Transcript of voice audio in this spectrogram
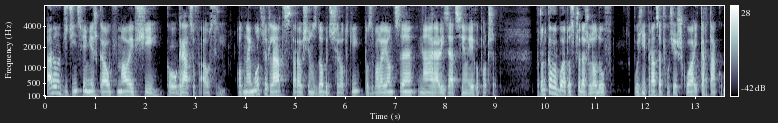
Arnold w dzieciństwie mieszkał w małej wsi koło Gracu w Austrii. Od najmłodszych lat starał się zdobyć środki pozwalające na realizację jego potrzeb. Początkowo była to sprzedaż lodów, później praca w hucie szkła i tartaku.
